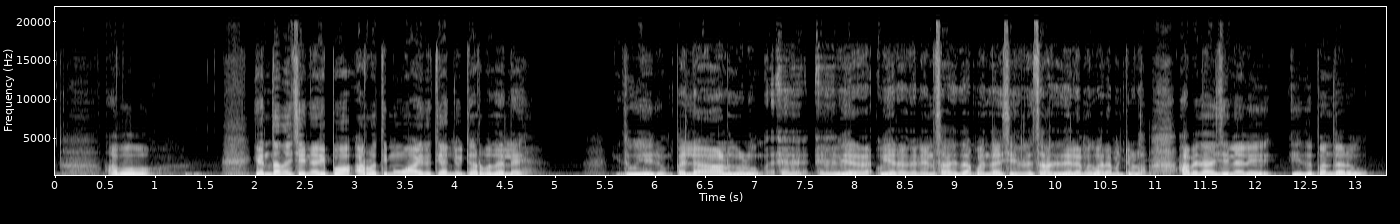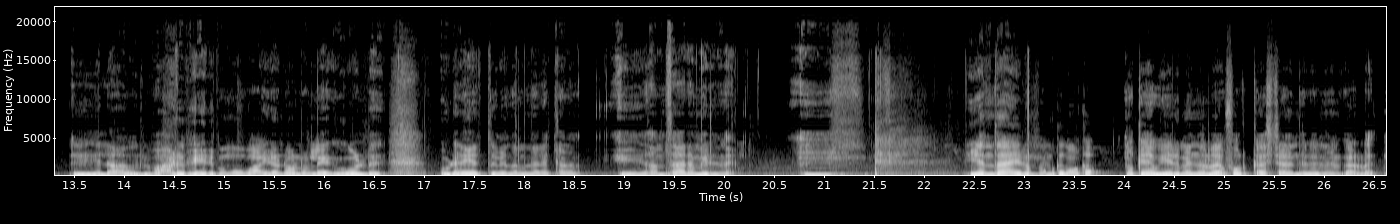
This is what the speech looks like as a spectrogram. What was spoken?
അപ്പോൾ എന്താണെന്ന് വെച്ച് കഴിഞ്ഞാൽ ഇപ്പോൾ അറുപത്തി മൂവായിരത്തി അഞ്ഞൂറ്റി അറുപതല്ലേ ഇത് ഉയരും. ഇപ്പോൾ എല്ലാ ആളുകളും ഉയരാൻ തന്നെയാണ് സാധ്യത. അപ്പോൾ എന്താ വെച്ച് കഴിഞ്ഞാൽ സാധ്യതയല്ലേ നമുക്ക് പറയാൻ പറ്റുള്ളൂ. അപ്പോൾ എന്താണെന്ന് വെച്ച് കഴിഞ്ഞാൽ ഇതിപ്പോൾ എന്താ പറയുക എല്ലാ ഒരുപാട് പേര് ഇപ്പോൾ മൂവായിരം ഡോളറിലേക്ക് ഗോൾഡ് ഉടനെ എത്തും എന്നുള്ള നിലക്കാണ് ഈ സംസാരം വരുന്നത്. എന്തായാലും നമുക്ക് നോക്കാം. ഓക്കെ ഉയരും എന്നുള്ള ഫോർകാസ്റ്റാണ് എന്തെങ്കിലും നൽകാനുള്ളത്.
